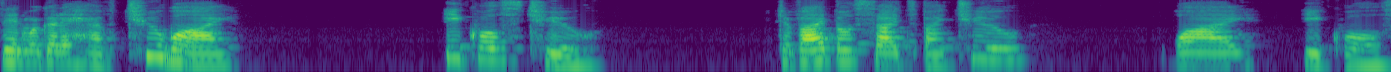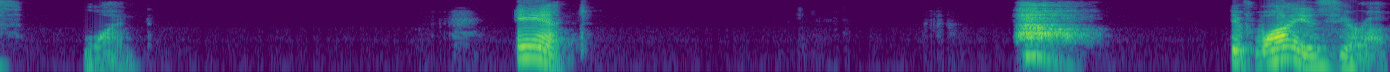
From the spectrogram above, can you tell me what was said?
then we're going to have 2y equals 2. Divide both sides by 2, y equals 1. And if y is 0,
